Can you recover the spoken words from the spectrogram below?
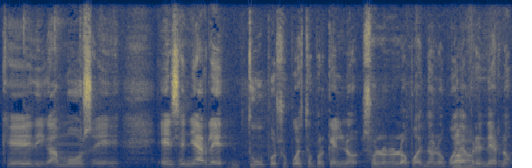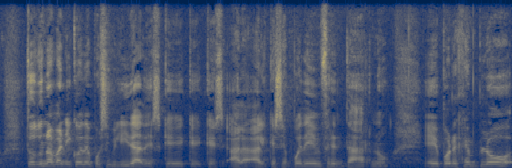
que, digamos, eh, enseñarle tú, por supuesto, porque él no, solo no lo puede, no lo puede aprender, ¿no? Todo un abanico de posibilidades que, que, al, que se puede enfrentar, ¿no? por ejemplo,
